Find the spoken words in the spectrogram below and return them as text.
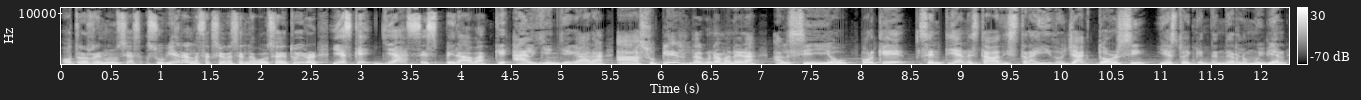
otras renuncias subieran las acciones en la bolsa de Twitter y es que ya se esperaba que alguien llegara a suplir de alguna manera al CEO porque sentían estaba distraído. Jack Dorsey, y esto hay que entenderlo muy bien,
